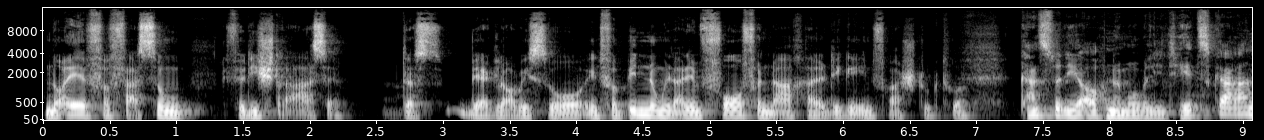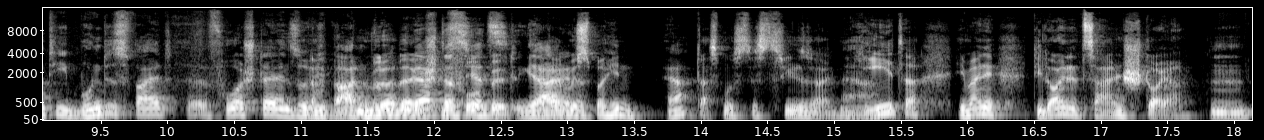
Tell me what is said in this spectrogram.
neue Verfassung für die Straße. Das wäre, glaube ich, so in Verbindung mit einem Fonds für nachhaltige Infrastruktur. Kannst du dir auch eine Mobilitätsgarantie bundesweit äh, vorstellen, so Nach wie Baden-Württemberg das Vorbild. jetzt? Ja, ja da müssen wir hin. Ja? Das muss das Ziel sein. Ja. Jeder, ich meine, die Leute zahlen Steuern. Mhm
